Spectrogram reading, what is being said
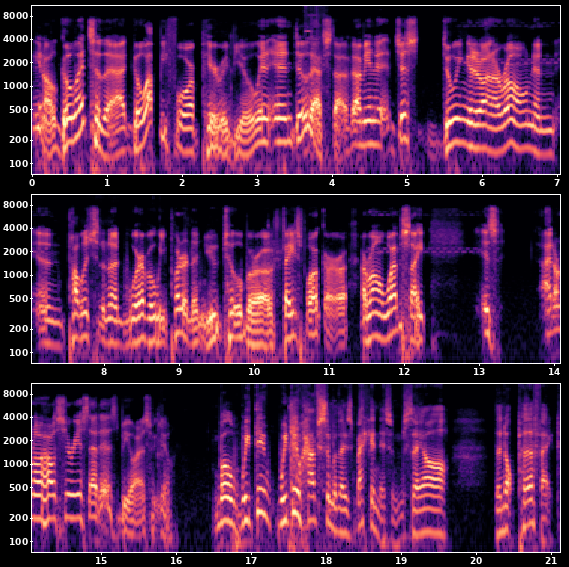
you know, go into that, go up before peer review and, and do that stuff. I mean, it, just doing it on our own and, and publishing it wherever we put it on YouTube or Facebook or our own website is, I don't know how serious that is, to be honest with you. Well, we do we do have some of those mechanisms. They are they're not perfect.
